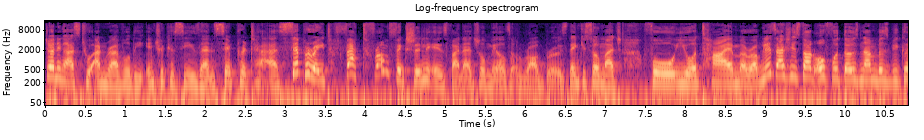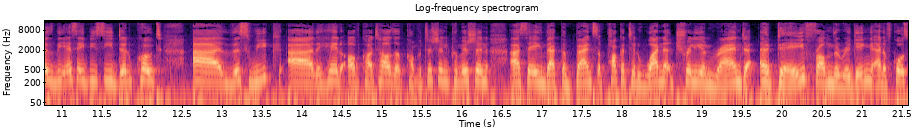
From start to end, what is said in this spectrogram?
Joining us to unravel the intricacies and separate, uh, separate fact from fiction is Financial Mail's Rob Rose. Thank you so much for your time, Rob. Let's actually start off with those numbers because the SABC did quote uh, this week uh, the head of cartels at Competition Commission uh, saying that the banks pocketed one trillion rand a day from the rigging. And of course,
